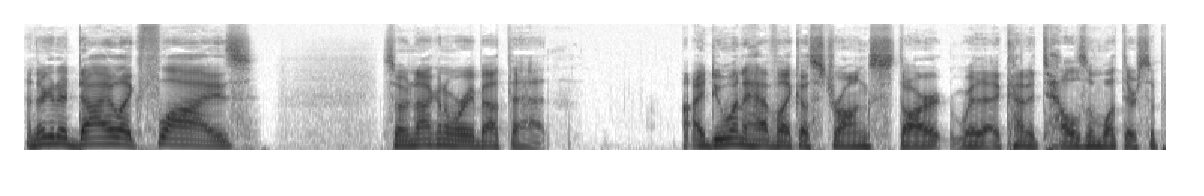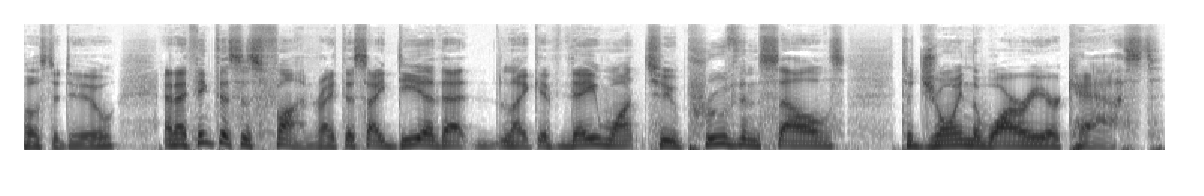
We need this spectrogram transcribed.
and they're going to die like flies. So I'm not going to worry about that. I do want to have like a strong start where that kind of tells them what they're supposed to do. And I think this is fun, right? This idea that like if they want to prove themselves to join the warrior cast,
